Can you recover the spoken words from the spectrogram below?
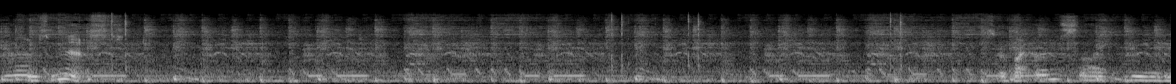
no one's missed. So if I unselect ability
